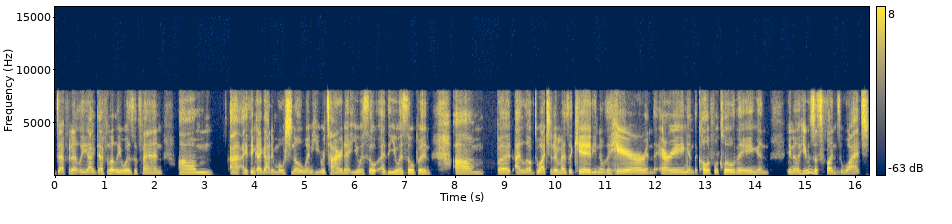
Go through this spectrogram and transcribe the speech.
definitely, I definitely was a fan. Um, I, I, think I got emotional when he retired at US at the US Open. Um, yeah. But I loved watching him as a kid. You know, the hair and the earring and the colorful clothing, and you know, he was just fun to mm. watch.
